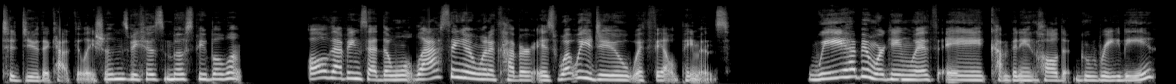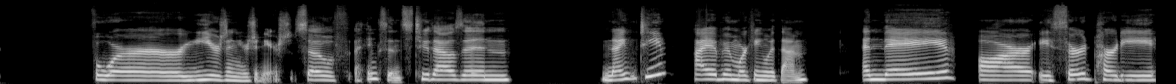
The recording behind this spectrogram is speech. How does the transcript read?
to do the calculations because most people won't. All that being said, the last thing I want to cover is what we do with failed payments. We have been working with a company called Gravy for years and years and years. So I think since 2019, I have been working with them and they are a third party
